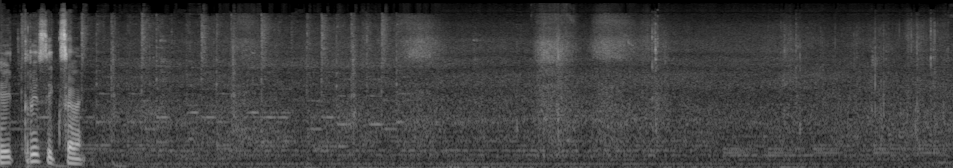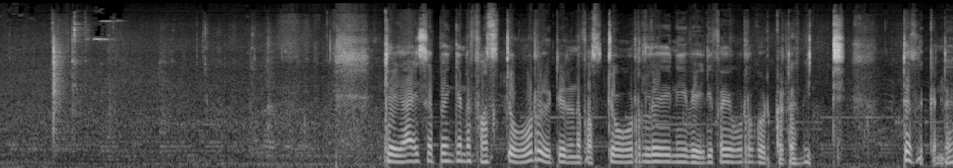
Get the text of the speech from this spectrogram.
eight three six seven. Okay ആയിസ് അപ്പോൾ എനിക്ക് എന്റെ ഫസ്റ്റ് ഓർഡർ കിട്ടിയിട്ടുണ്ട്. ഫസ്റ്റ് ഓർഡറിൽ ഇനി വെരിഫൈ ഓർഡർ കൊടുക്കട്ടെ. വിറ്റ് ഒറ്റ സെക്കൻഡ്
